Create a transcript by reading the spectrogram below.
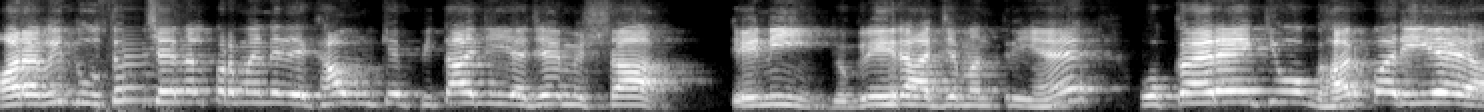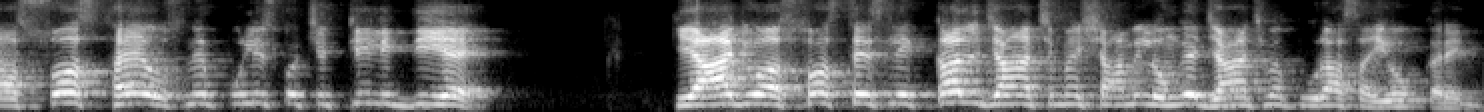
और अभी दूसरे चैनल पर मैंने देखा, उनके पिताजी अजय मिश्रा, टेनी, जो गृह राज्य मंत्री हैं, वो कह रहे हैं कि वो घर पर ही है, अस्वस्थ है, उसने पुलिस को चिट्ठी लिख दी है। कि आज वो अस्वस्थ है, इसलिए कल जाँच में शामिल होंगे, जाँच में पूरा सहयोग करेंगे।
